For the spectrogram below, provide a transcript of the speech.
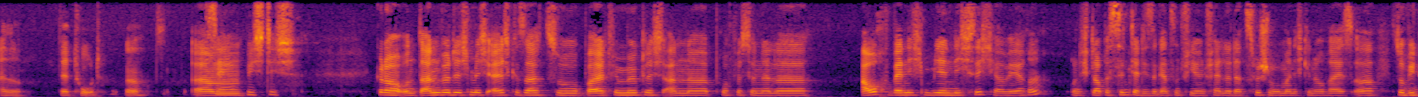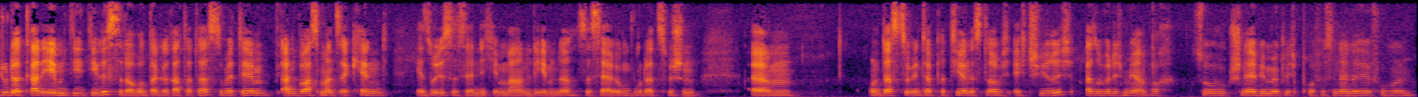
also der Tod. Ne? Ähm, Sehr wichtig. Genau, und dann würde ich mich ehrlich gesagt so bald wie möglich an eine professionelle, auch wenn ich mir nicht sicher wäre, und ich glaube, es sind ja diese ganzen vielen Fälle dazwischen, wo man nicht genau weiß, äh, so wie du da gerade eben die, die Liste darunter gerattert hast, so mit dem, an was man es erkennt. Ja, so ist es ja nicht im wahren Leben, ne? Es ist ja irgendwo dazwischen. Ähm, und das zu interpretieren ist, glaube ich, echt schwierig. Also würde ich mir einfach so schnell wie möglich professionelle Hilfe holen.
